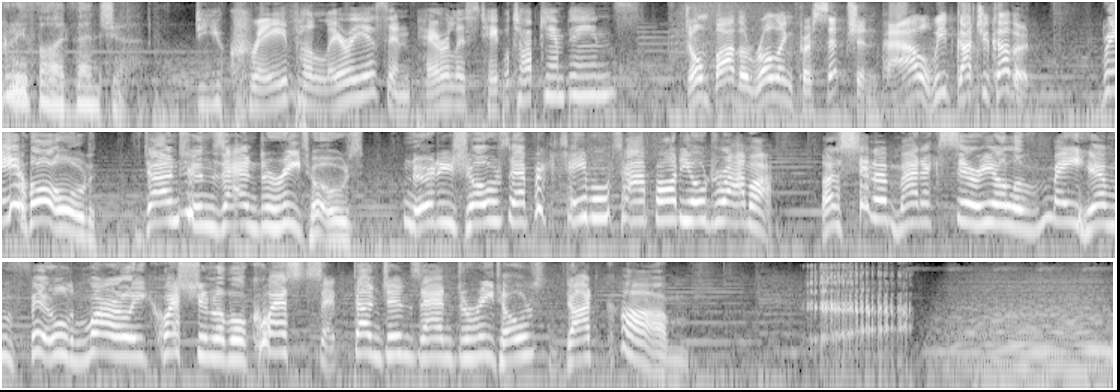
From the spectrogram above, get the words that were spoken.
Hungry for adventure? Do you crave hilarious and perilous tabletop campaigns? Don't bother rolling perception, pal. We've got you covered. Behold! Dungeons and Doritos! Nerdy Show's epic tabletop audio drama! A cinematic serial of mayhem filled, morally questionable quests at dungeonsanddoritos.com.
